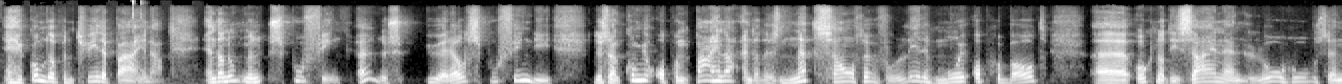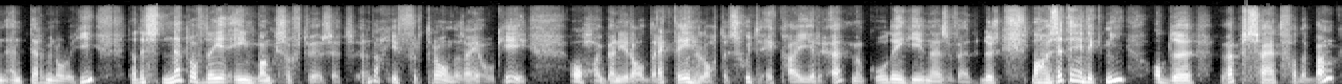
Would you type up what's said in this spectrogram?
en je komt op een tweede pagina. En dan noemt men spoofing. Hè? Dus URL-spoofing. Die... Dus dan kom je op een pagina en dat is net hetzelfde, volledig mooi opgebouwd. Eh, ook naar design en logo's en, en terminologie. Dat is net of dat je één banksoftware zet. En dat geeft vertrouwen. Dan zeg je, oké, oh, ik ben hier al direct ingelogd. Dat is goed, ik ga hier mijn code ingeven enzovoort. Dus, maar je zit eigenlijk niet op de website van de bank,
